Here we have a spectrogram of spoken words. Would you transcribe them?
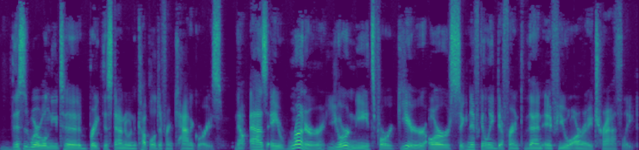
This is where we'll need to break this down into a couple of different categories. Now, as a runner, your needs for gear are significantly different than if you are a triathlete.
